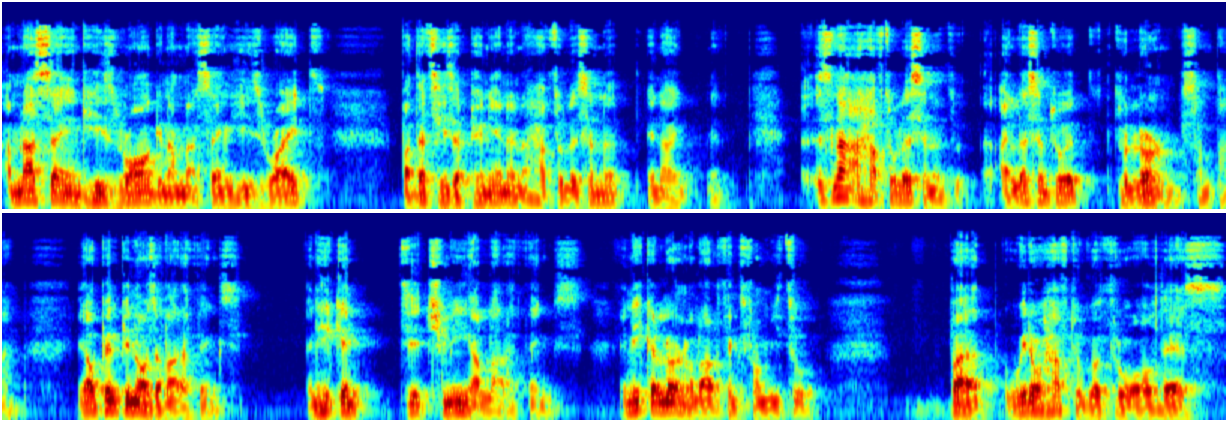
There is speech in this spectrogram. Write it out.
I'm not saying he's wrong and I'm not saying he's right. But that's his opinion and I have to listen to it. And I, it, it's not I have to listen to it. I listen to it to learn sometime. You know, Pimpy knows a lot of things. And he can teach me a lot of things. And he can learn a lot of things from me too. But we don't have to go through all this.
